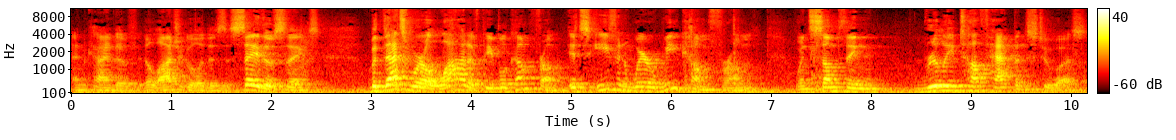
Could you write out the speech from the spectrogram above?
and kind of illogical it is to say those things, but that's where a lot of people come from. It's even where we come from when something really tough happens to us,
